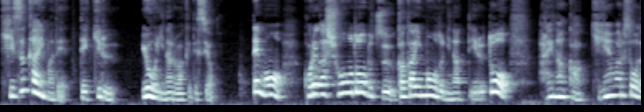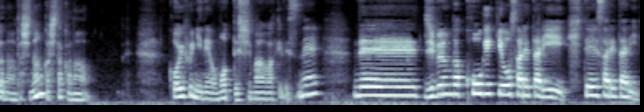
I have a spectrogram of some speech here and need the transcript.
気遣いまでできるようになるわけですよ。でもこれが小動物伺いモードになっているとあれなんか機嫌悪そうだな私なんかしたかなこういうふうにね思ってしまうわけですね。で自分が攻撃をされたり否定されたり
